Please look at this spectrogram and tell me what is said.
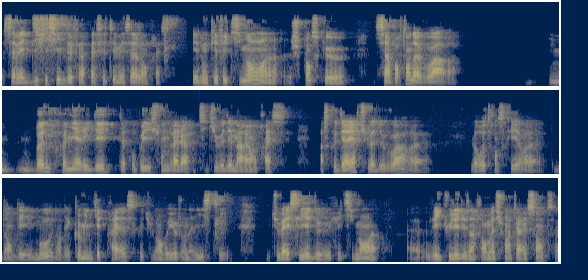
ça va être difficile de faire passer tes messages en presse. Et donc effectivement, euh, je pense que c'est important d'avoir une, bonne première idée de ta proposition de valeur si tu veux démarrer en presse, parce que derrière, tu vas devoir euh, le retranscrire dans des mots, dans des communiqués de presse que tu vas envoyer aux journalistes. Tu vas essayer de effectivement véhiculer des informations intéressantes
